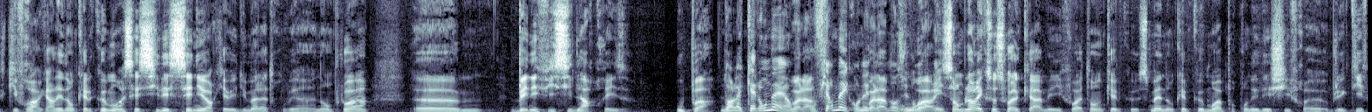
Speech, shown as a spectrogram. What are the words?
ce qu'il faudra regarder dans quelques mois, c'est si les seniors qui avaient du mal à trouver un emploi euh, bénéficient de la reprise ou pas. dans laquelle on est, on Voilà. peut confirmer qu'on est Voilà, dans une voir. Il reprise. semblerait que ce soit le cas, mais il faut attendre quelques semaines ou quelques mois pour qu'on ait des chiffres euh, objectifs.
